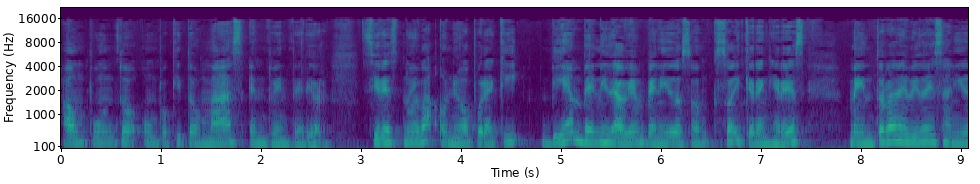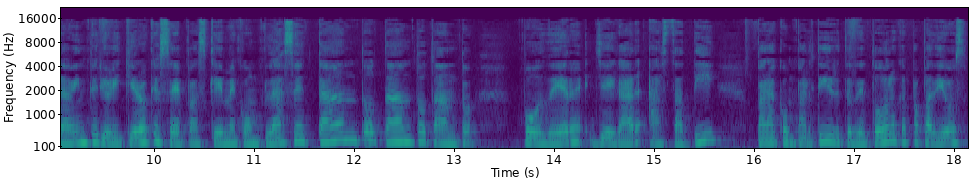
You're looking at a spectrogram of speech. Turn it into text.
a un punto un poquito más en tu interior. Si eres nueva o nuevo por aquí, bienvenida, bienvenido. Soy Keren Jerez, mentora de vida y sanidad interior y quiero que sepas que me complace tanto, tanto, tanto poder llegar hasta ti para compartirte de todo lo que Papá Dios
